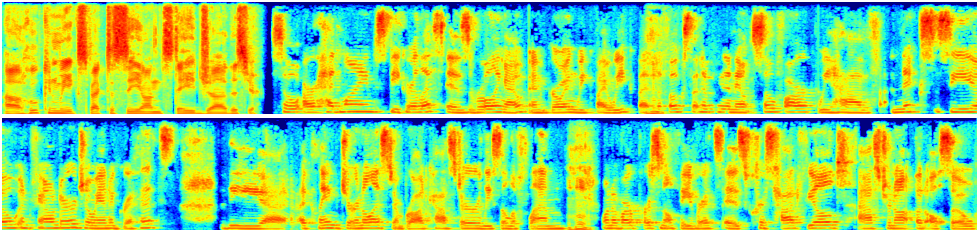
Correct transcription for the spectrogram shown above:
Uh, who can we expect to see on stage uh, this year? So our headline speaker list is rolling out and growing week by week. But mm-hmm. the folks that have been announced so far, we have Knix CEO and founder Joanna Griffiths, the uh, acclaimed journalist and broadcaster Lisa LaFlamme. Mm-hmm. One of our personal favorites is Chris Hadfield, astronaut, but also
